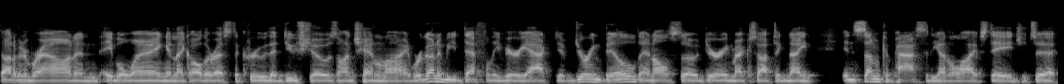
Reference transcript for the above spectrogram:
Donovan Brown and Abel Wang and like all the rest of the crew that do shows on Channel 9. We're going to be definitely very active during build and also during Microsoft Ignite in some capacity on a live stage. It's a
